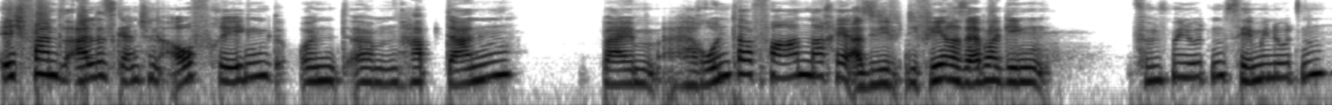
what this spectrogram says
Ich fand alles ganz schön aufregend und ähm, habe dann beim Herunterfahren nachher, also die, die Fähre selber ging fünf Minuten, zehn Minuten.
